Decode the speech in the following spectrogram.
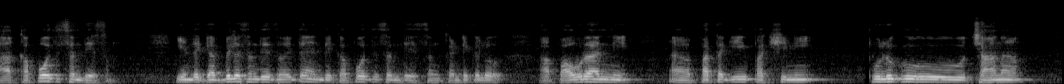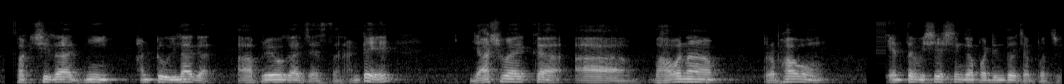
ఆ కపోతి సందేశం. ఈయన గబ్బిల సందేశం అయితే ఆయనది కపోతి సందేశం కంటికలో ఆ పౌరాన్ని పతగి పక్షిని పులుగు చాన పక్షిరాజ్ఞి అంటూ ఇలాగ ఆ ప్రయోగాలు చేస్తారు. అంటే జాషువా యొక్క ఆ భావన ప్రభావం ఎంత విశేషంగా పడిందో చెప్పచ్చు.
